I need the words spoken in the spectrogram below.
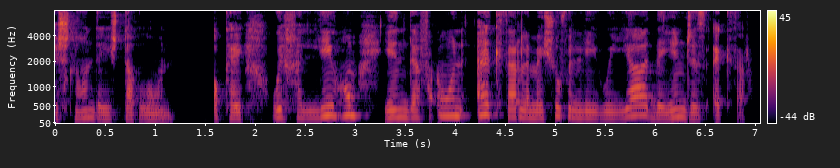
شلون دا يشتغلون أوكي؟ ويخليهم يندفعون أكثر لما يشوف اللي وياه دا ينجز أكثر.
